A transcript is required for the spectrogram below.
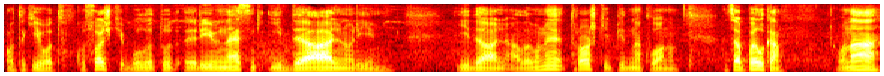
отакі от кусочки були тут рівнесенькі, ідеально рівні. Ідеально, але вони трошки під наклоном. Ця пилка, вона.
